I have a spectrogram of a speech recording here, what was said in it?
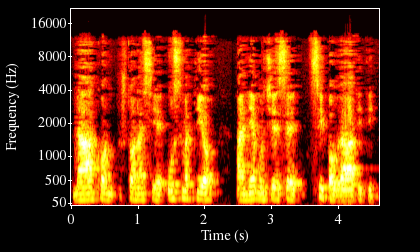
nakon što nas je usmrtio, a njemu će se svi povratiti.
